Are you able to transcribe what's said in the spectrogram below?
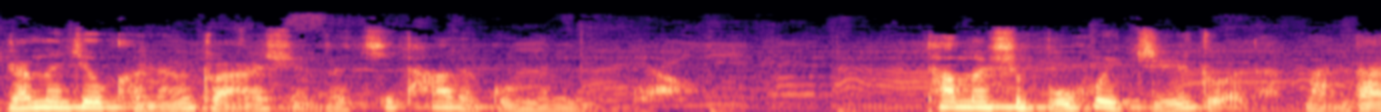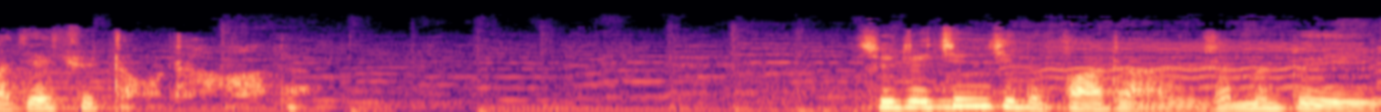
人们就可能转而选择其他的功能饮料。他们是不会执着的满大街去找茶的。随着经济的发展，人们对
